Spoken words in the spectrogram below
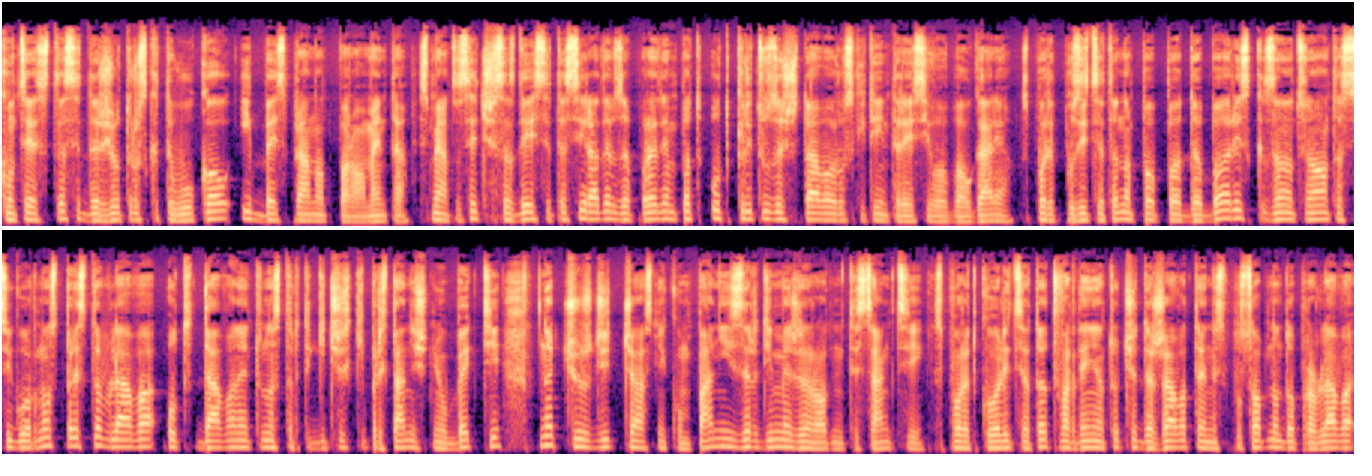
Концесията се държи от руската Лукол и безпрана от парламента. Смята се, че с действията си Радев за пореден път открито защитава руските интереси в България. Според позицията на ППДБ, риск за националната сигурност представлява отдаването на стратегически пристанищни обекти на на чужди частни компании заради международните санкции. Според коалицията, твърдението, че държавата е неспособна да управлява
